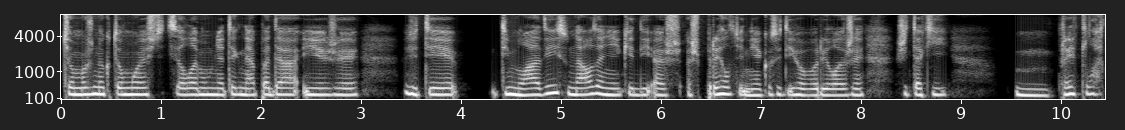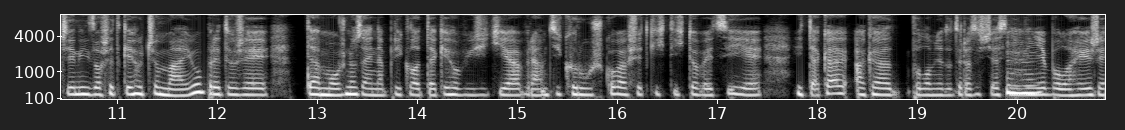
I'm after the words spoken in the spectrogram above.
čo možno k tomu ešte celému mňa tak napadá, je, že, že tie, tí mladí sú naozaj niekedy až, až prehltení, ako si ty hovorila, že, že taký mm, pretlačení zo všetkého, čo majú, pretože tá možnosť aj napríklad takého vyžitia v rámci krúžkov a všetkých týchto vecí je, je taká, aká podľa mňa doteraz ešte asi mm-hmm. nikdy mhm. nebola, hej, že,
